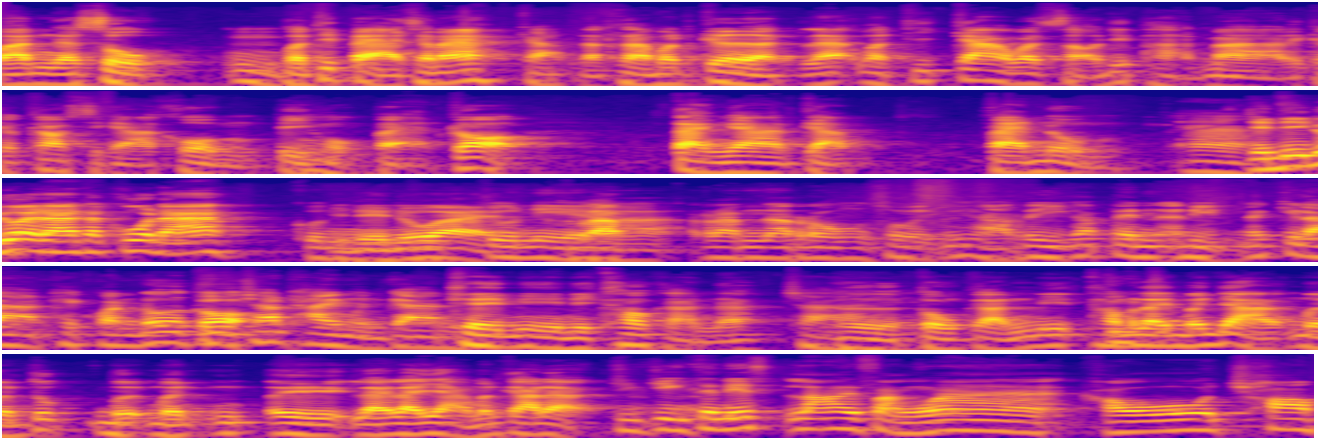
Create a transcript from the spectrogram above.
วันศุกร์อืมวันที่ 8 ใช่ไหมครับนะครับวันเกิดและวันที่ 9 วันเสาร์ที่ผ่านมานะครับ9สิงหาคมปี 68 ก็แต่งงานกับแฟ นหนุ่มอ่ายินดีด้วยนะทั้งคู่นะคุณยินดีด้วยจูเนียครับร์รำนรงค์สวัสดิ์วิหารีก็เป็นอดีตนักกีฬาเทควันโดก็ทีมชาติไทยเหมือนกัน เคมีนี่เข้ากันนะใช่เออตรงกันมีทำอะไรเหมือนอย่างเหมือนทุกเหมือนเหมือนเอยหลาย ๆ อย่างเหมือนกันอะจริง ๆ เทนนิสเล่าให้ฟังว่าเขาชอบ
